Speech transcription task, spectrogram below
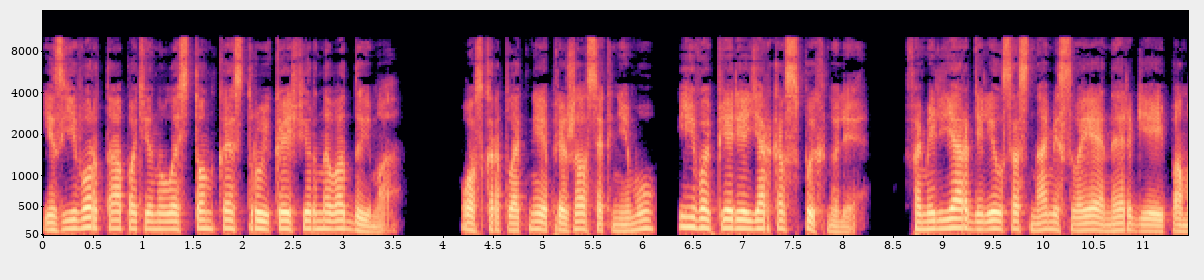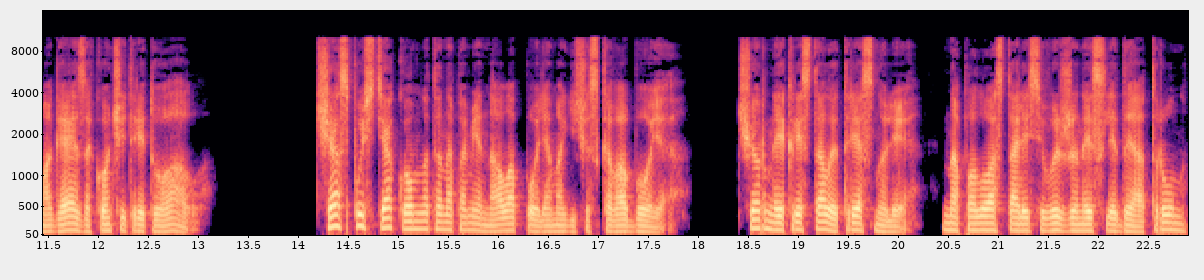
Из его рта потянулась тонкая струйка эфирного дыма. Оскар плотнее прижался к нему, и его перья ярко вспыхнули. Фамильяр делился с нами своей энергией, помогая закончить ритуал. Час спустя комната напоминала поле магического боя. Черные кристаллы треснули, на полу остались выжженные следы от рун,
